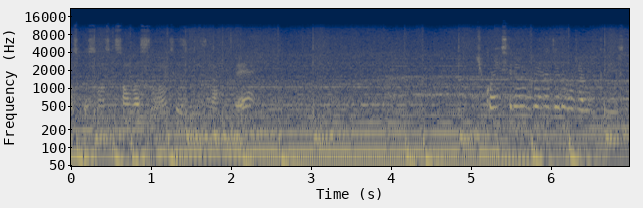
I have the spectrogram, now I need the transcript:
as pessoas que são vacilantes às na fé, de conhecerem o verdadeiro Evangelho de Cristo.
